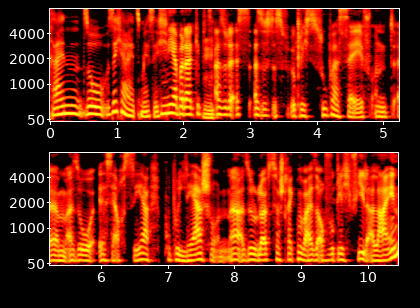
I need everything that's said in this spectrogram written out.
rein so sicherheitsmäßig. Nee, aber da gibt's, Hm. also da ist, also es ist wirklich super safe und ähm, also ist ja auch sehr populär schon. Ne? Also du läufst zwar streckenweise auch wirklich viel allein,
